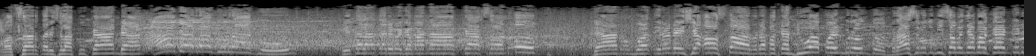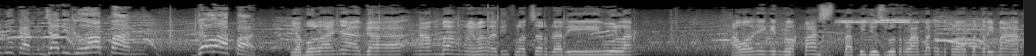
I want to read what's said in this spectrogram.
Lot serve tadi dilakukan dan agak ragu-ragu. Kita lihat tadi bagaimana Kakson Up dan membuat Indonesia All Star mendapatkan dua poin beruntun. Berhasil untuk bisa menyamakan kedudukan menjadi 8 8. Ya bolanya agak ngambang memang tadi float serve dari Wulan. Awalnya ingin melepas tapi justru terlambat untuk melawan penerimaan.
